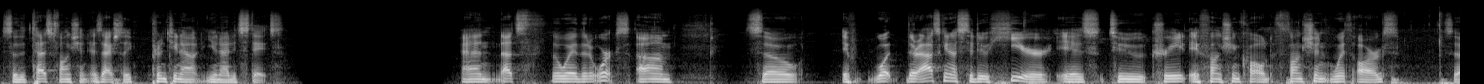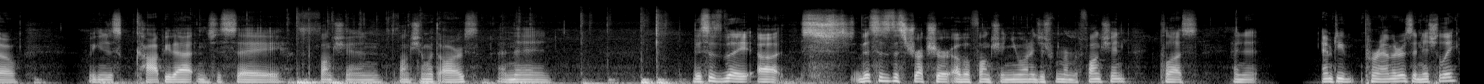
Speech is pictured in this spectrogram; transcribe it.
So the test function is actually printing out United States. And that's the way that it works. Um, so if what they're asking us to do here is to create a function called function with args. So we can just copy that and just say function function with args, and then this is the uh, this is the structure of a function. You want to just remember function plus an empty parameters initially,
